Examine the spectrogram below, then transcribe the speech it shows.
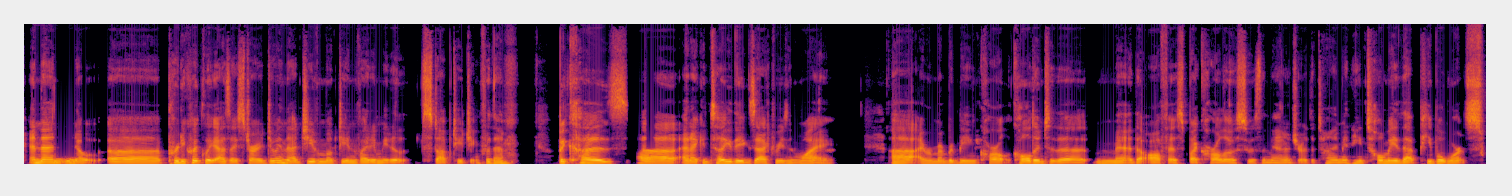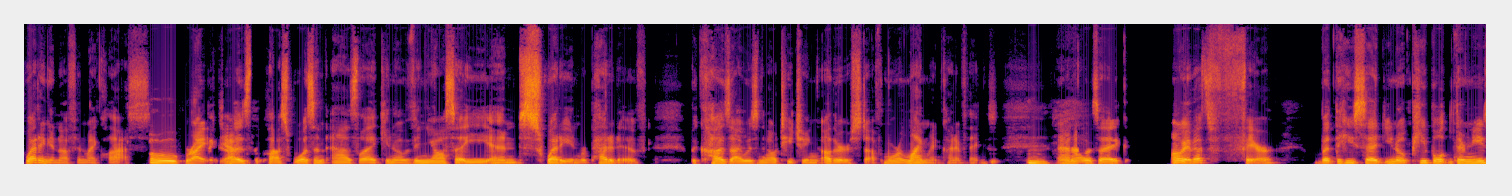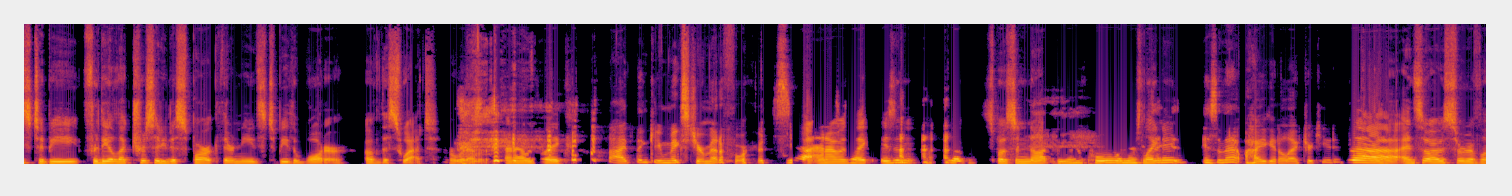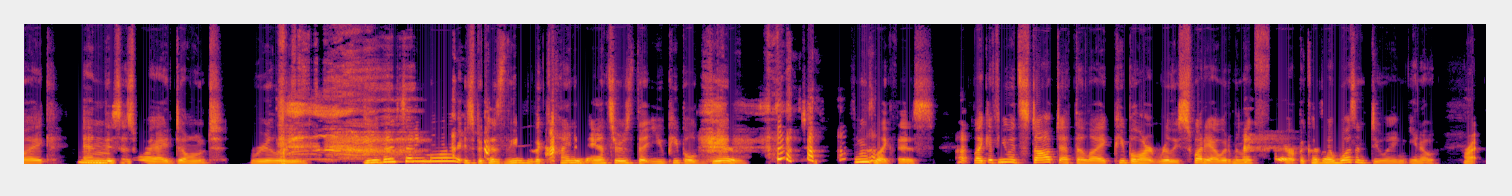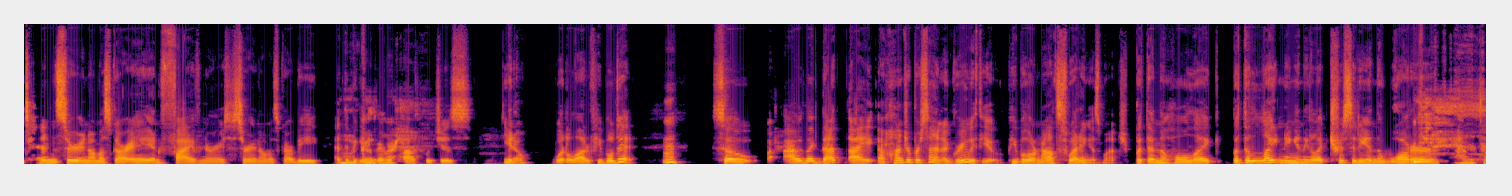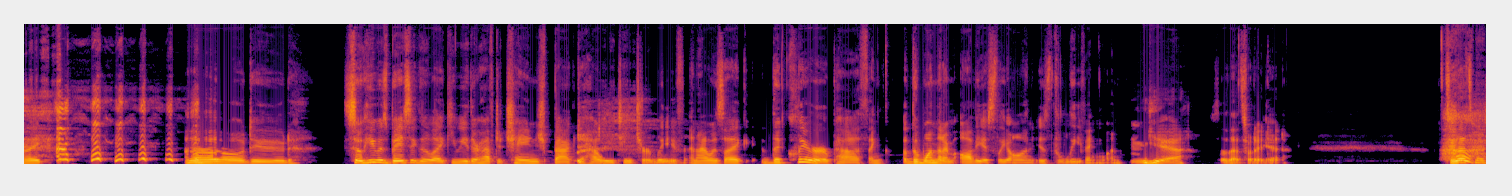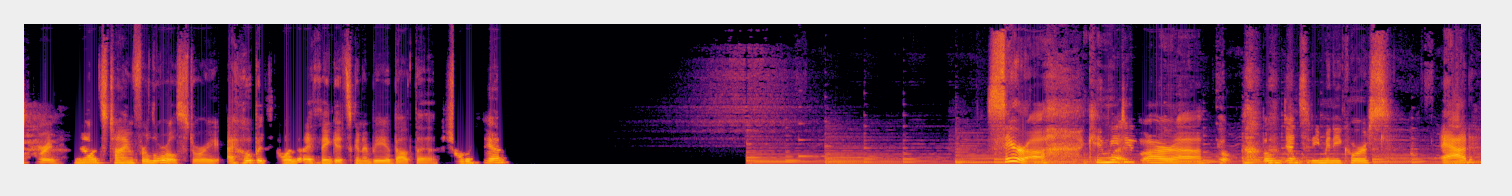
And then, you know, uh, pretty quickly as I started doing that, Jiva Mukti invited me to stop teaching for them because, uh, and I can tell you the exact reason why. Uh, I remember being Carl, called into the ma- the office by Carlos, who was the manager at the time, and he told me that people weren't sweating enough in my class Oh, right. Yeah. because the class wasn't as like you know vinyasa-y and sweaty and repetitive because I was now teaching other stuff, more alignment kind of things. Mm. And I was like, okay, that's fair. But the, he said, you know, people, there needs to be, for the electricity to spark, there needs to be the water of the sweat or whatever. And I was like, I think you mixed your metaphors. yeah. And I was like, isn't like, supposed to not be in a pool when there's lightning? Isn't that how you get electrocuted? Yeah. And so I was sort of like, and Mm. this is why I don't really do this anymore, is because these are the kind of answers that you people give to things like this. Like if you had stopped at the like people aren't really sweaty, I would have been like fair because I wasn't doing, you know, Right. 10 Surya Namaskar A and five Surya Namaskar B at the Oh, beginning of every class, which is, you know, what a lot of people did. Mm. So I was like, that I 100% agree with you. People are not sweating as much. But then the whole like, but the lightning and the electricity and the water, I was like, oh, dude. So he was basically like, you either have to change back to how we teach or leave. And I was like, the clearer path and the one that I'm obviously on is the leaving one. Yeah. So that's what I did. So that's my story. Now it's time for Laurel's story. I hope it's the one that I think it's going to be about the shoulder stand. Sarah, can we do our uh, Oh. bone density mini course ad?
